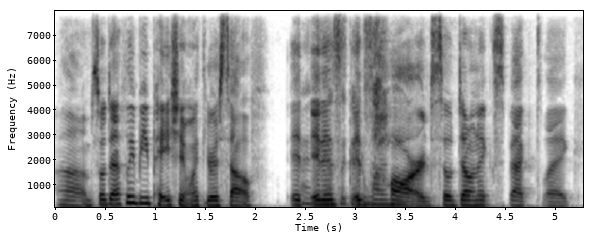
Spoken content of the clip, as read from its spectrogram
Um, so definitely be patient with yourself. It, it is that's a good it's one. hard. So don't expect like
